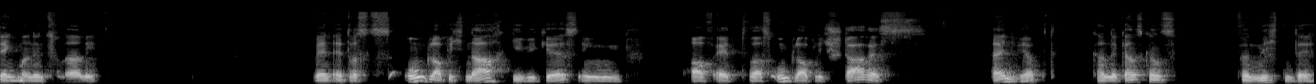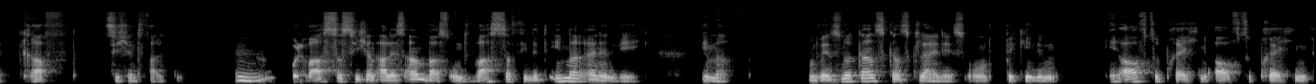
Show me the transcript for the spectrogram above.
Denkt man an Tsunami wenn etwas unglaublich Nachgiebiges in, auf etwas unglaublich Starres einwirkt, kann eine ganz, ganz vernichtende Kraft sich entfalten. Mhm. Obwohl Wasser sich an alles anpasst und Wasser findet immer einen Weg. Immer. Und wenn es nur ganz, ganz klein ist und beginnt aufzubrechen, aufzubrechen,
